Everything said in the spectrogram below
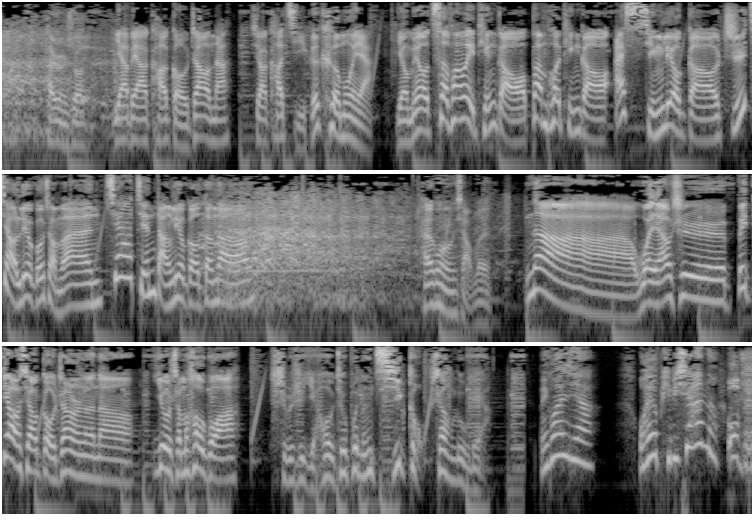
还有人说：“要不要考狗照呢？需要考几个科目呀？有没有侧方位停狗、半坡停狗、S 型遛狗、直角遛狗转弯、加减档遛狗等等？” 还有朋友想问。那我要是被吊销狗证了呢？有什么后果？是不是以后就不能骑狗上路了呀？没关系啊，我还有皮皮虾呢。我呸！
